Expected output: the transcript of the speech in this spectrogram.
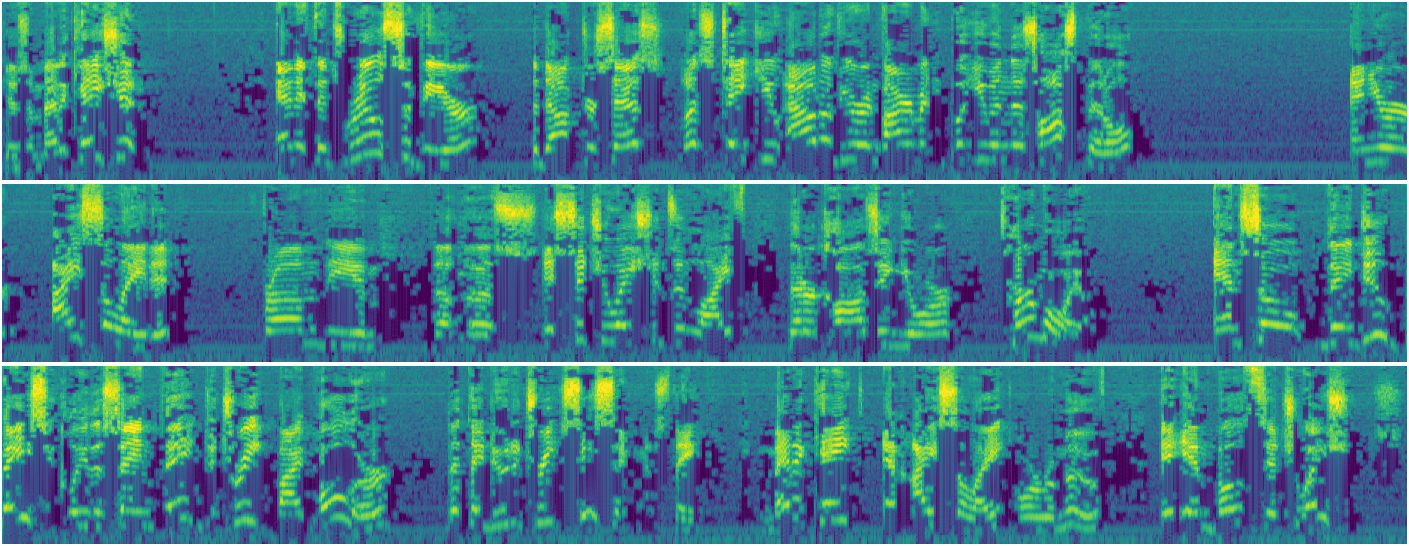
gives them medication. And if it's real severe, the doctor says, let's take you out of your environment and put you in this hospital. And you're isolated from the, the, the situations in life that are causing your turmoil. And so they do basically the same thing to treat bipolar that they do to treat seasickness. They medicate and isolate or remove in both situations.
